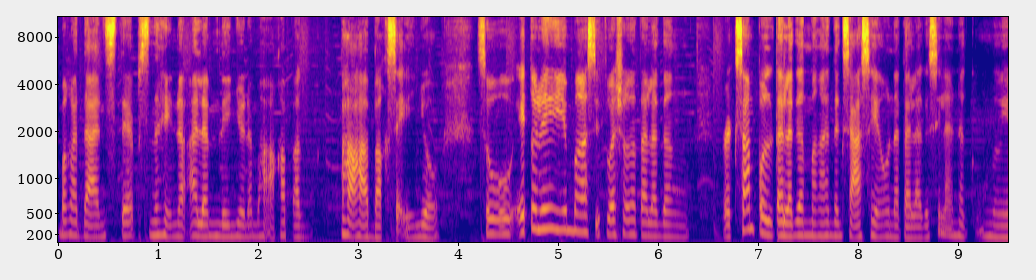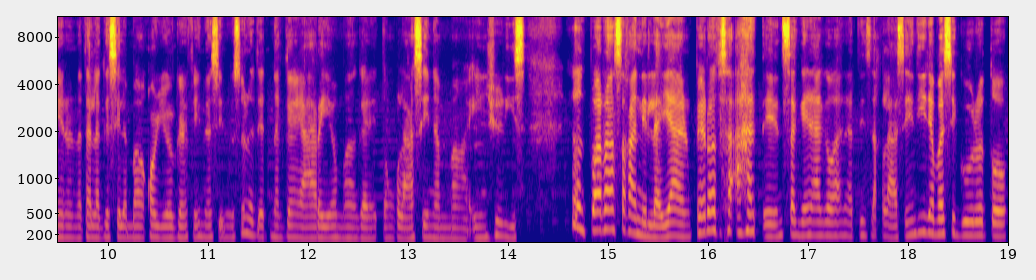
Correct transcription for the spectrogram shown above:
mga dance steps na, na alam ninyo na makakapag pahabak sa inyo. So, ito lang yung mga sitwasyon na talagang, for example, talagang mga nagsasayaw na talaga sila, nag, mayroon na talaga sila mga choreography na sinusunod at nagyayari yung mga ganitong klase ng mga injuries. Yun, para sa kanila yan. Pero sa atin, sa ginagawa natin sa klase, hindi na ba siguro to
